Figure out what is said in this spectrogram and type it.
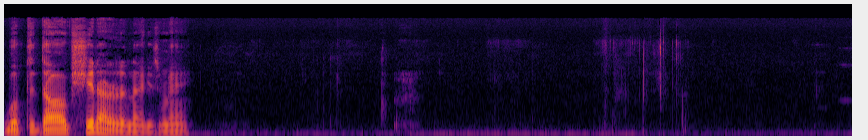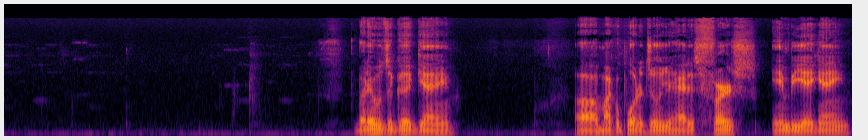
Whooped the dog shit out of the Nuggets, man. But it was a good game. Uh, Michael Porter Jr. had his first NBA game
